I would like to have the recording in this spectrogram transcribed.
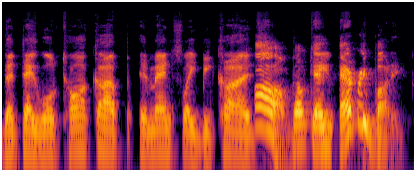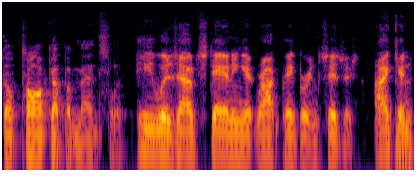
That they will talk up immensely because. Oh, they'll get he, everybody. They'll talk up immensely. He was outstanding at rock, paper, and scissors. I can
